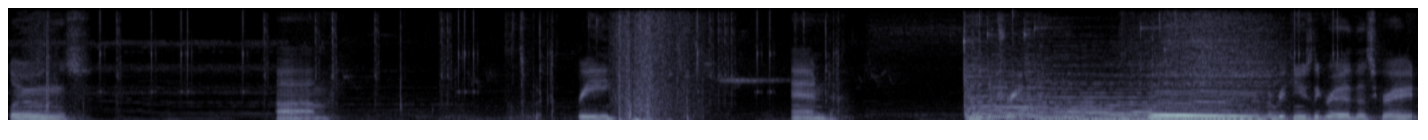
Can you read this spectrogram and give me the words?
Balloons. Um, let's put a tree and another tree. Remember, you can use the grid. That's great.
